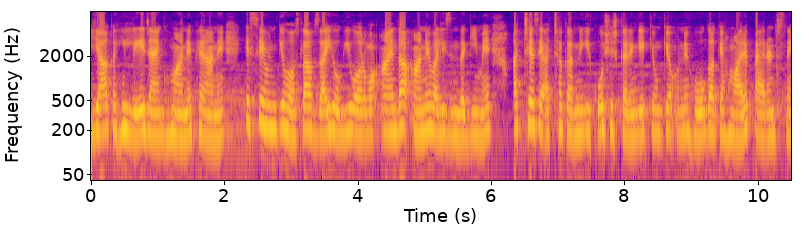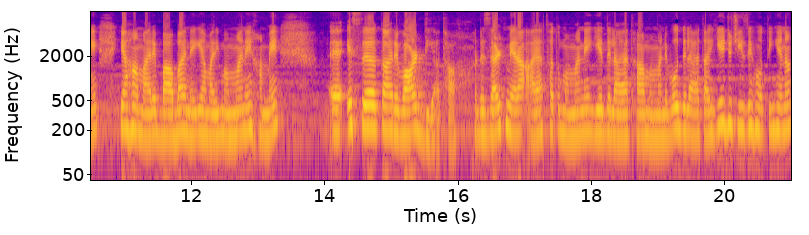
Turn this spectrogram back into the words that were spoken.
या कहीं ले जाएँ घुमाने फिराने, इससे उनकी हौसला अफजाई होगी और वह आइंदा आने वाली ज़िंदगी में अच्छे से अच्छा करने की कोशिश करेंगे, क्योंकि उन्हें होगा कि हमारे पेरेंट्स ने या हमारे बाबा ने या हमारी मम्मा ने हमें इसका रिवार्ड दिया था। रिज़ल्ट मेरा आया था तो मम्मा ने ये दिलाया था, मम्मा ने वो दिलाया था। ये जो चीज़ें होती हैं ना,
